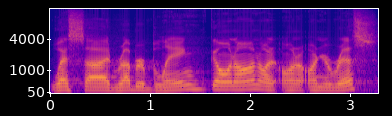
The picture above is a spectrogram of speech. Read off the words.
West Side rubber bling going on on, on, on your wrists.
